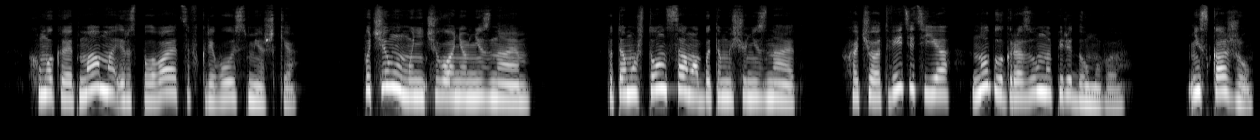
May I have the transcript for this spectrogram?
— хмыкает мама и расплывается в кривой усмешке. «Почему мы ничего о нем не знаем?» «Потому что он сам об этом еще не знает. Хочу ответить я, но благоразумно передумываю. «Не скажу»,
